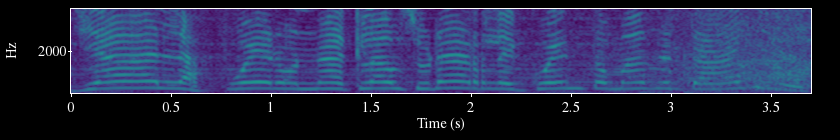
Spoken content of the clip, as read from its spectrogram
ya la fueron a clausurar, le cuento más detalles.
